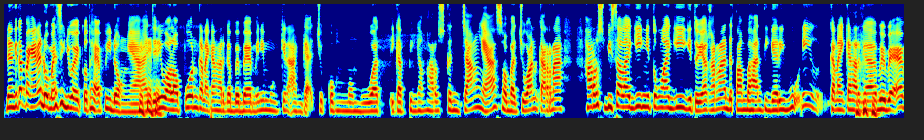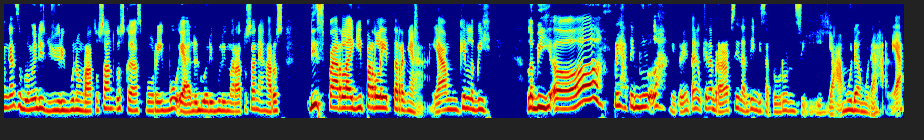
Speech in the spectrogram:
Dan kita pengennya domestik juga ikut happy dong ya. Jadi walaupun kenaikan harga BBM ini mungkin agak cukup membuat ikat pinggang harus kencang ya sobat cuan karena harus bisa lagi ngitung lagi gitu ya. Karena ada tambahan 3000 nih kenaikan harga BBM kan sebelumnya di 7600-an terus ke 10000 ya ada 2500-an yang harus di spare lagi per liternya. Ya mungkin lebih lebih eh prihatin dulu lah gitu ya. Kita berharap sih nanti bisa turun sih. Ya, mudah-mudahan ya.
